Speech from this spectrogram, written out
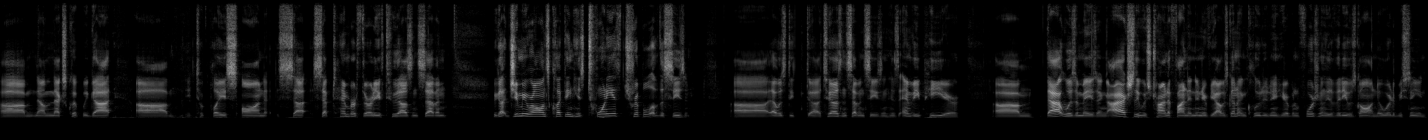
Um, now the next clip we got um, it took place on Se September 30th, 2007. We got Jimmy Rollins collecting his 20th triple of the season. Uh, that was the uh, 2007 season, his MVP year. Um, that was amazing. I actually was trying to find an interview. I was going to include it in here, but unfortunately the video is gone, nowhere to be seen.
